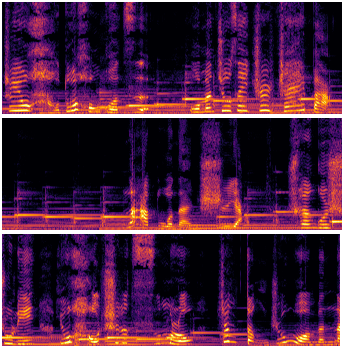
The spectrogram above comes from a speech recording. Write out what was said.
这有好多红果子，我们就在这儿摘吧。那多难吃呀！穿过树林，有好吃的慈母龙正等着我们呢。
